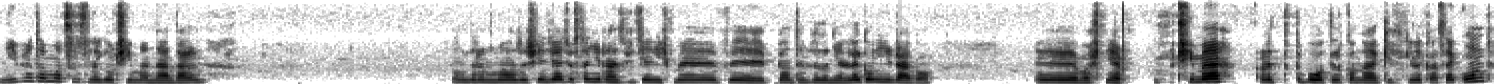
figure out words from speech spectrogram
Nie wiadomo co z Lego Chima nadal. Nadal może się dziać. Ostatni raz widzieliśmy w piątym sezonie Lego Ninjago. Yy, właśnie Chimę, ale to, to było tylko na jakieś kilka sekund.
